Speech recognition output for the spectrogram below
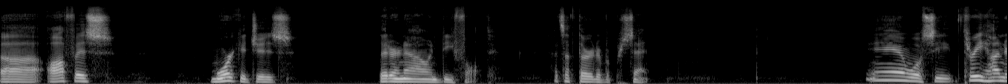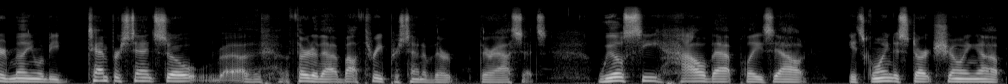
uh, office mortgages that are now in default. That's a third of a percent. And we'll see 300 million would be 10%, so uh, a third of that, about 3% of their, their assets. We'll see how that plays out. It's going to start showing up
